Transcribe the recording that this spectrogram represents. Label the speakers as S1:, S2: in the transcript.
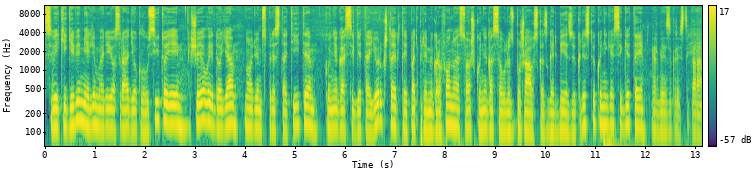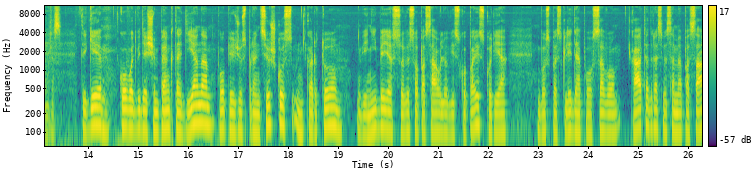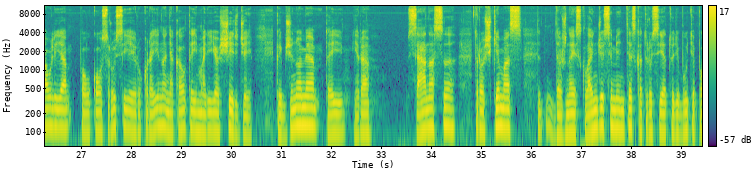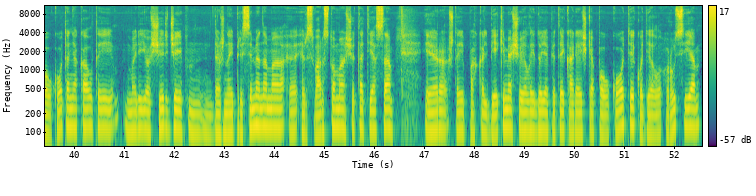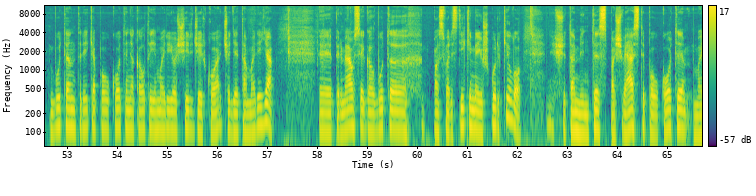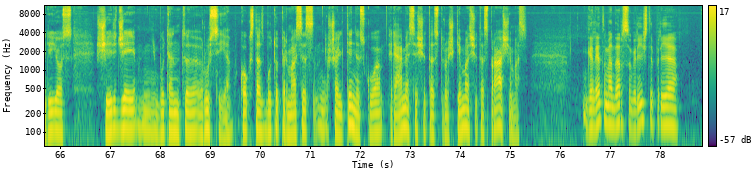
S1: Sveiki gyvi, mėly Marijos radio klausytojai. Šioje laidoje noriu Jums pristatyti kuniga Sigita Jurkštą ir taip pat prie mikrofono esu aš kunigas Saulis Bužauskas, garbėsiu Kristui kunigė Sigitai.
S2: Garbėsiu Kristui per amžius.
S1: Taigi, kovo 25 dieną popiežius Pranciškus kartu vienybėje su viso pasaulio vyskupais, kurie bus pasklidę po savo katedras visame pasaulyje paukos Rusijai ir Ukrainą nekaltai Marijos širdžiai. Kaip žinome, tai yra senas troškimas, dažnai sklandžiusi mintis, kad Rusija turi būti paukota nekaltai Marijos širdžiai, dažnai prisimenama ir svarstoma šita tiesa. Ir štai pakalbėkime šioje laidoje apie tai, ką reiškia paukoti, kodėl Rusija būtent reikia paukoti nekaltai Marijos širdžiai ir kuo čia dėta Marija. E, pirmiausiai galbūt e, pasvarstykime, iš kur kilo šita mintis pašvesti, paukoti Marijos širdžiai būtent Rusija. Koks tas būtų pirmasis šaltinis, kuo remiasi šitas troškimas, šitas prašymas
S2: galėtume dar sugrįžti prie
